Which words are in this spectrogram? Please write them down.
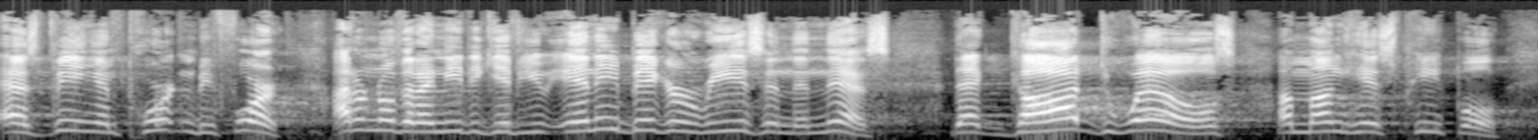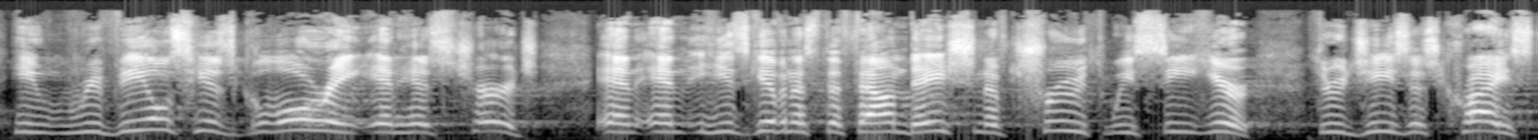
as being important before, I don't know that I need to give you any bigger reason than this that God dwells among his people. He reveals his glory in his church. And, and he's given us the foundation of truth we see here through Jesus Christ.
